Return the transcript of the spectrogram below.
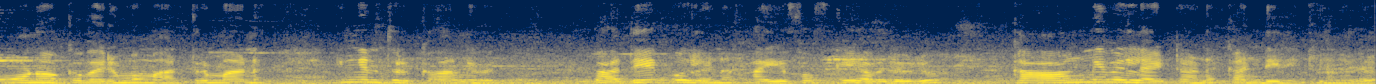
ഓണോ ഒക്കെ വരുമ്പോൾ മാത്രമാണ് ഇങ്ങനത്തെ ഒരു കാർണിവൽ. അപ്പോൾ അതേപോലെയാണ് ഐ എഫ് എഫ് കെ അവരൊരു കാർണിവലായിട്ടാണ് കണ്ടിരിക്കുന്നത്.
